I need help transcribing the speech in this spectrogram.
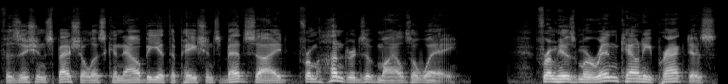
physician specialists can now be at the patient's bedside from hundreds of miles away. From his Marin County practice,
